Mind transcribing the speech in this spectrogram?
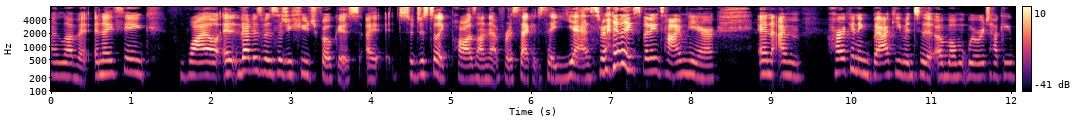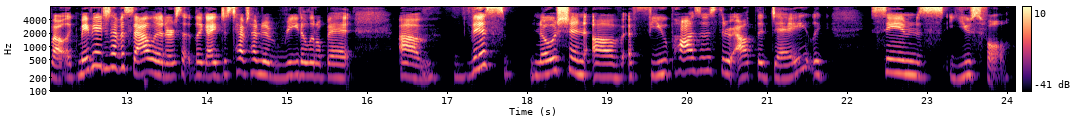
I love it. And I think while that has been such a huge focus, I so just to like pause on that for a second to say yes, right? like spending time here. And I'm harkening back even to a moment where we were talking about like maybe I just have a salad or like I just have time to read a little bit. Um, this notion of a few pauses throughout the day like seems useful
